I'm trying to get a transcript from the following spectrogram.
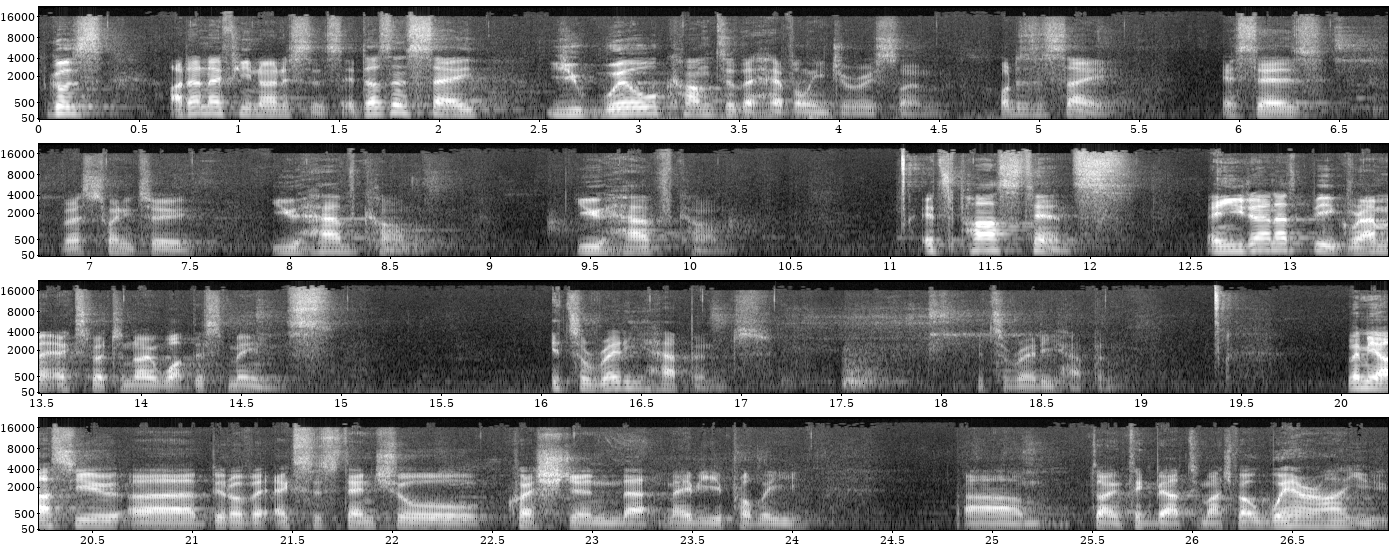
Because I don't know if you notice this, it doesn't say, You will come to the heavenly Jerusalem. What does it say? It says, verse 22, You have come. You have come. It's past tense, and you don't have to be a grammar expert to know what this means. It's already happened. It's already happened. Let me ask you a bit of an existential question that maybe you probably um, don't think about too much, but where are you?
